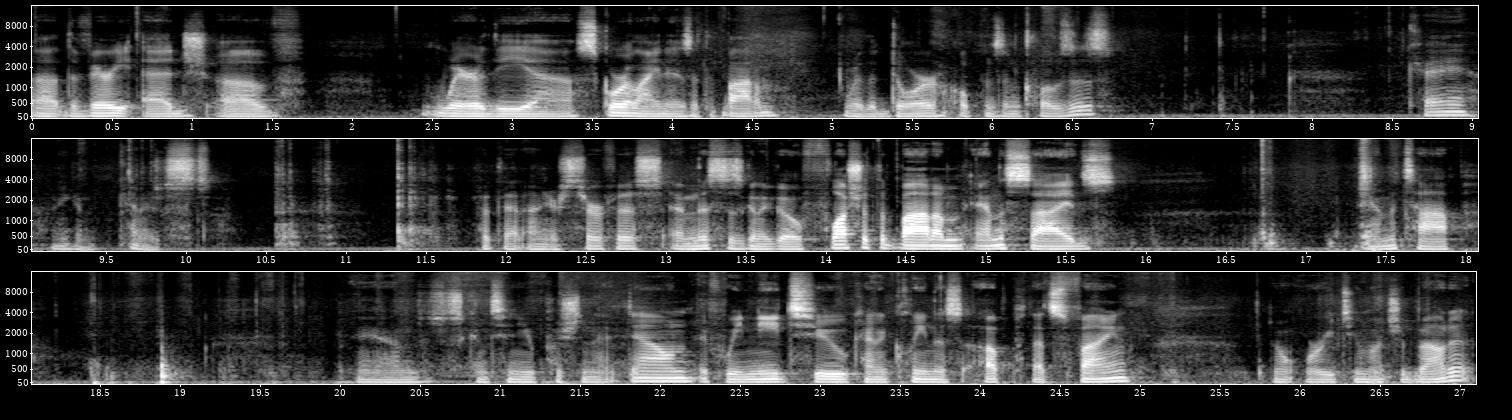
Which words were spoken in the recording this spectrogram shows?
uh, the very edge of where the uh, score line is at the bottom, where the door opens and closes. Okay, you can kind of just put that on your surface, and this is going to go flush at the bottom and the sides and the top. And just continue pushing that down. If we need to kind of clean this up, that's fine. Don't worry too much about it.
